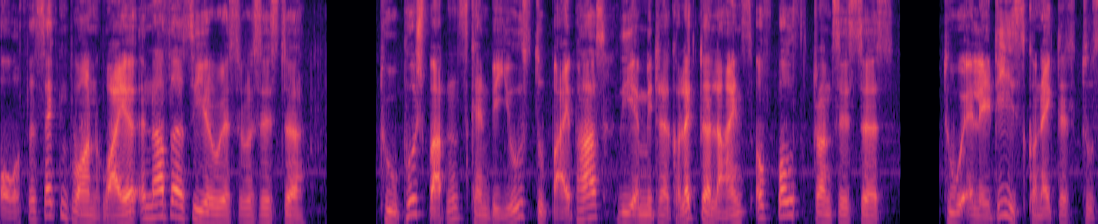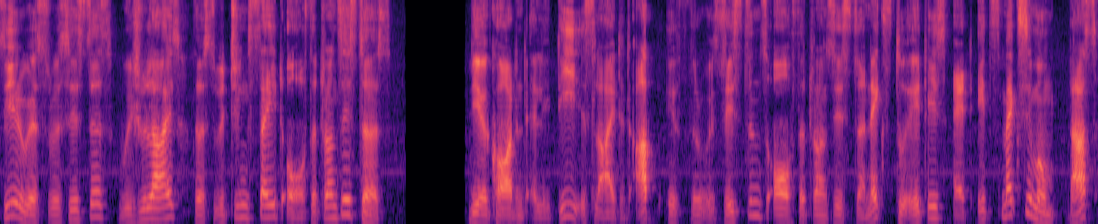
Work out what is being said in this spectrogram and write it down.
of the second one via another series resistor. Two push buttons can be used to bypass the emitter-collector lines of both transistors. Two LEDs connected to series resistors visualize the switching state of the transistors, the accordant LED is lighted up if the resistance of the transistor next to it is at its maximum, thus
